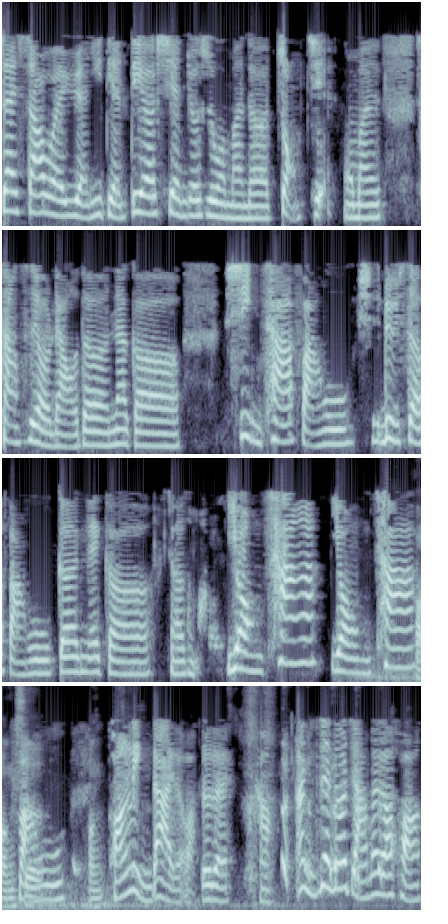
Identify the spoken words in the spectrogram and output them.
再稍微远一点，第二线就是我们的中介。我们上次有聊的那个信差房屋、绿色房屋跟那个叫什么永昌啊，永昌房屋黄领带的吧，对不对？好，啊，你之前都讲那个黄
